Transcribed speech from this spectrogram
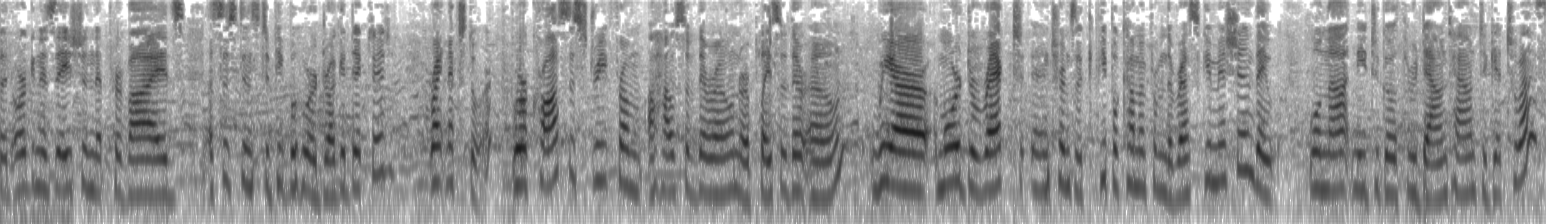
an organization that provides assistance to people who are drug addicted right next door. We're across the street from a house of their own or a place of their own. We are more direct in terms of people coming from the rescue mission. They will not need to go through downtown to get to us.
